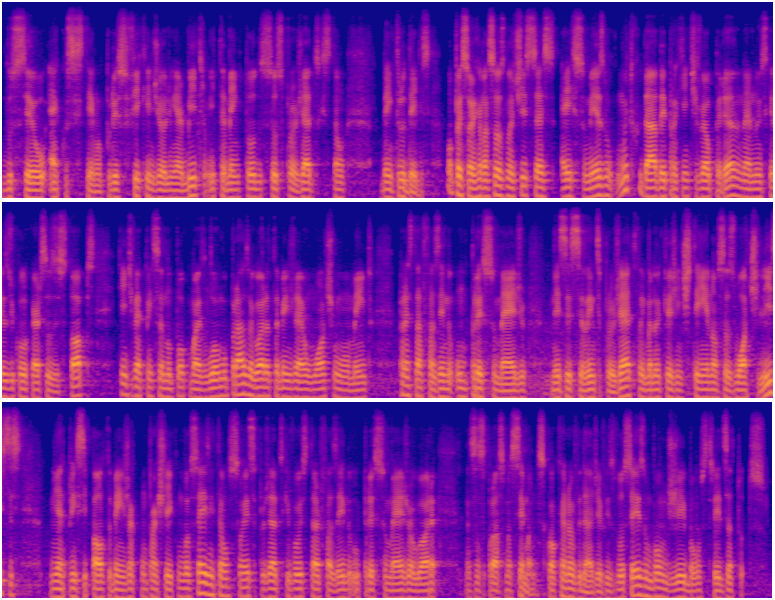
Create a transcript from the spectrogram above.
do seu ecossistema. Por isso, fiquem de olho em Arbitrum e também todos os seus projetos que estão dentro deles. Bom, pessoal, em relação às notícias, é isso mesmo. Muito cuidado aí para quem estiver operando, né? Não esqueça de colocar seus stops. Quem estiver pensando um pouco mais longo prazo, agora também já é um ótimo momento para estar fazendo um preço médio nesses excelentes projetos. Lembrando que a gente tem nossas watchlists. Minha principal também já compartilhei com vocês, então são esses projetos que vou estar fazendo o preço médio agora nessas próximas semanas. Qualquer novidade, aviso vocês. Um bom dia e bons trades a todos.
